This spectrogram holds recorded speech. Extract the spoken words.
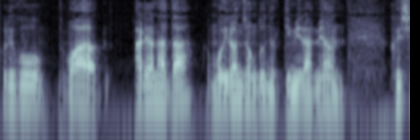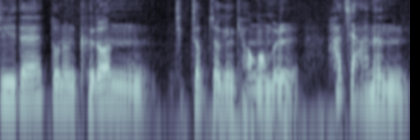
그리고 와 아련하다 뭐 이런 정도 느낌이라면 그 시대 또는 그런 직접적인 경험을 하지 않은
